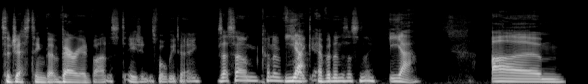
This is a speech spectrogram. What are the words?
suggesting that very advanced agents will be doing. Does that sound kind of Yeah. like evidence or something? Yeah. Um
